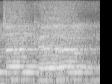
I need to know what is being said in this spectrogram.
متكبر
